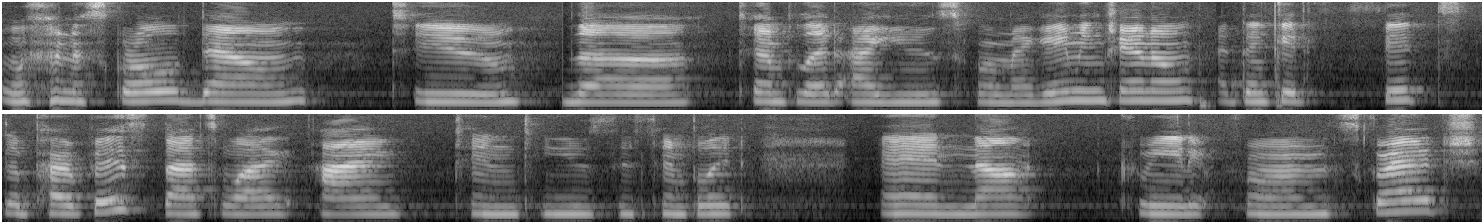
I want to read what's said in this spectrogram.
we're to scroll down to the template I use for my gaming channel. I think it fits the purpose. That's why I tend to use this template and not create it from scratch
